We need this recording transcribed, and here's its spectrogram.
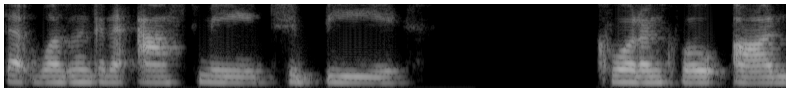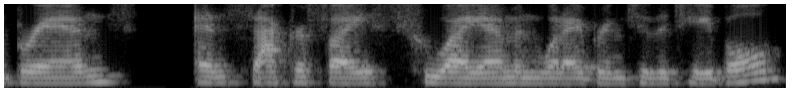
that wasn't going to ask me to be quote unquote on brand and sacrifice who I am and what I bring to the table.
